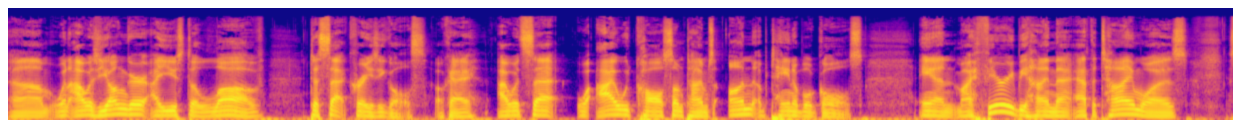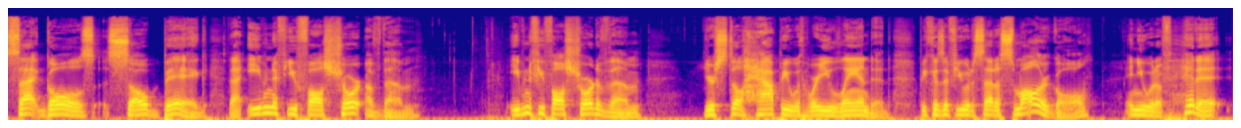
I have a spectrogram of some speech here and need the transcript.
Um, when I was younger, I used to love to set crazy goals. Okay, I would set what I would call sometimes unobtainable goals. And my theory behind that at the time was set goals so big that even if you fall short of them, even if you fall short of them, you're still happy with where you landed. Because if you would have set a smaller goal, and you would have hit it,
